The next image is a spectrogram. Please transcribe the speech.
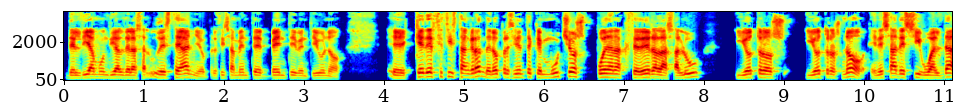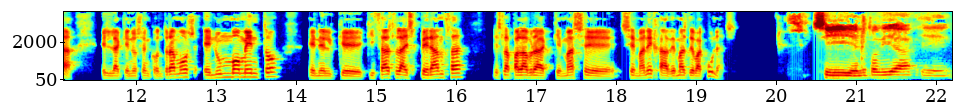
del Día Mundial de la Salud de este año, precisamente 20 y 21. Eh, ¿Qué déficit tan grande, no, presidente, que muchos puedan acceder a la salud y otros y otros no, en esa desigualdad en la que nos encontramos en un momento en el que quizás la esperanza es la palabra que más se, se maneja, además de vacunas. Sí, el otro día eh,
